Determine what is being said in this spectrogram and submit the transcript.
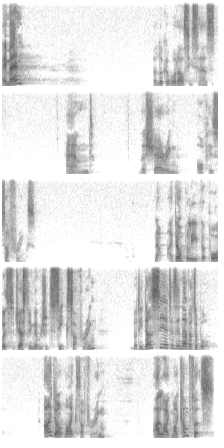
Amen? But look at what else he says. And the sharing of his sufferings. Now, I don't believe that Paul is suggesting that we should seek suffering, but he does see it as inevitable. I don't like suffering. I like my comforts.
